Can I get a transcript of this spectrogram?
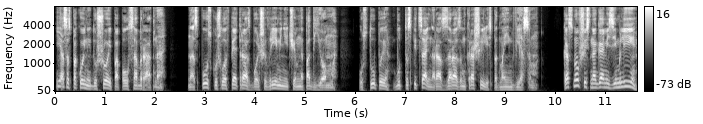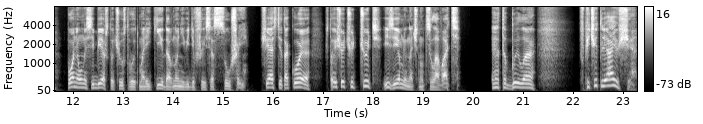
я со спокойной душой пополз обратно. На спуск ушло в пять раз больше времени, чем на подъем. Уступы будто специально раз за разом крошились под моим весом. Коснувшись ногами земли, понял на себе, что чувствуют моряки, давно не видевшиеся с сушей. Счастье такое, что еще чуть-чуть и землю начнут целовать. Это было «Впечатляюще!»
